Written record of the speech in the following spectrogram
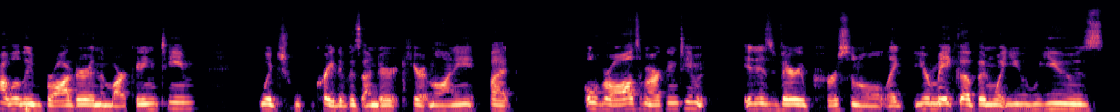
probably broader in the marketing team, which creative is under here at Milani. But overall, as a marketing team, it is very personal. Like your makeup and what you use.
